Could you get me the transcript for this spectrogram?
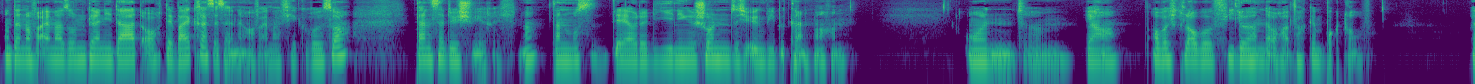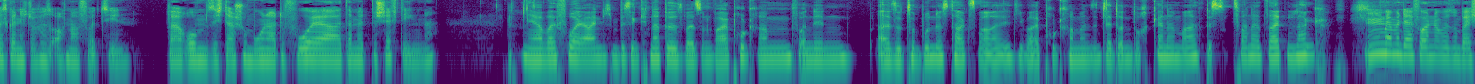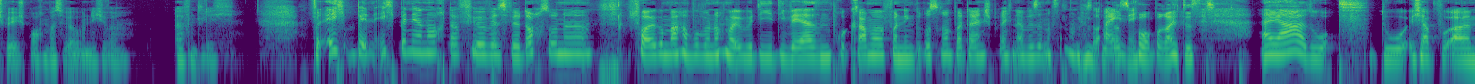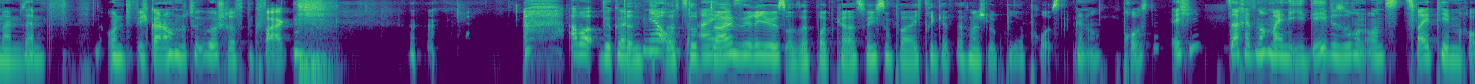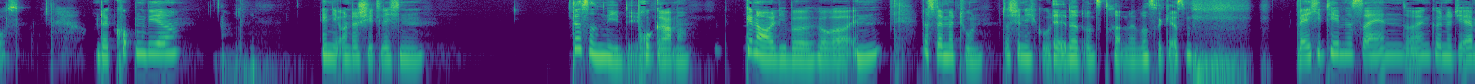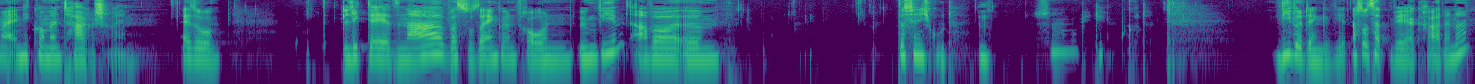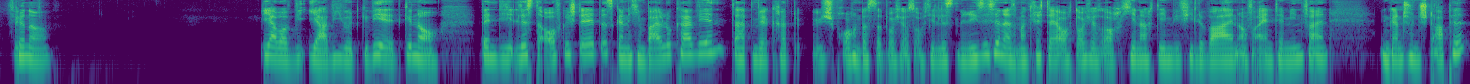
und dann auf einmal so ein Kandidat, auch der Wahlkreis ist ja auf einmal viel größer, dann ist natürlich schwierig. Ne? Dann muss der oder diejenige schon sich irgendwie bekannt machen. Und ähm, ja, aber ich glaube, viele haben da auch einfach keinen Bock drauf. Weiß gar nicht, ob ich das auch nachvollziehen. Warum sich da schon Monate vorher damit beschäftigen, ne? Ja, weil vorher eigentlich ein bisschen knapp ist, weil so ein Wahlprogramm von den also zur Bundestagswahl, die Wahlprogramme sind ja dann doch gerne mal bis zu 200 Seiten lang. Hm, wir haben ja vorhin über so ein Beispiel gesprochen, was wir aber nicht über öffentlich. Ich bin, ich bin ja noch dafür, dass wir doch so eine Folge machen, wo wir nochmal über die diversen Programme von den größeren Parteien sprechen, aber wir sind uns noch nicht so du das einig. vorbereitest. Naja, so, pff, du, ich habe vor allem meinem Senf und ich kann auch nur zu Überschriften quaken. Aber wir Dann könnten ja ist das uns total ein, seriös, unser Podcast. Finde ich super. Ich trinke jetzt erstmal einen Schluck Bier. Prost. genau, Prost. Ich sag jetzt noch meine Idee, wir suchen uns zwei Themen raus. Und da gucken wir in die unterschiedlichen Das ist eine Idee. Programme. Genau, liebe HörerInnen, das werden wir tun. Das finde ich gut. Erinnert uns dran, wenn wir es vergessen. Welche Themen es sein sollen, könntet ihr einmal in die Kommentare schreiben. Also liegt ja jetzt nahe, was so sein können Frauen irgendwie, aber ähm, das finde ich gut. Mhm. Das ist eine gute Idee. Gut. Wie wird denn gewählt? Achso, das hatten wir ja gerade, ne? Genau. Ja, aber wie, ja, wie wird gewählt? Genau. Wenn die Liste aufgestellt ist, kann ich im Wahllokal wählen. Da hatten wir gerade gesprochen, dass da durchaus auch die Listen riesig sind. Also man kriegt da ja auch durchaus auch, je nachdem, wie viele Wahlen auf einen Termin fallen, einen ganz schönen Stapel.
